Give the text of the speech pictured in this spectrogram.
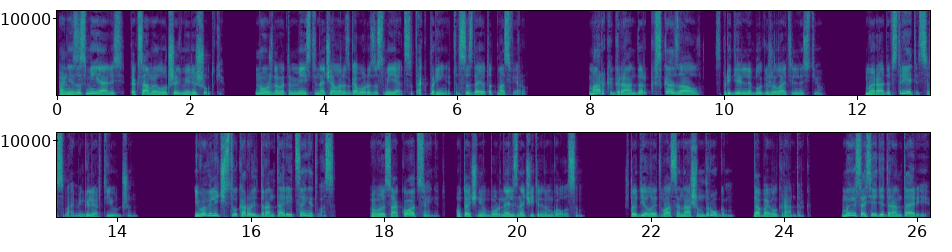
Они засмеялись, как самые лучшие в мире шутки. Нужно в этом месте начало разговора засмеяться, так принято, создает атмосферу. Марк Грандерк сказал с предельной благожелательностью, «Мы рады встретиться с вами, Глерт Юджин. Его Величество король Дронтарий ценит вас». «Высоко ценит», — уточнил Бурнель значительным голосом. «Что делает вас и нашим другом», — добавил Грандерк. «Мы соседи Дронтарии,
